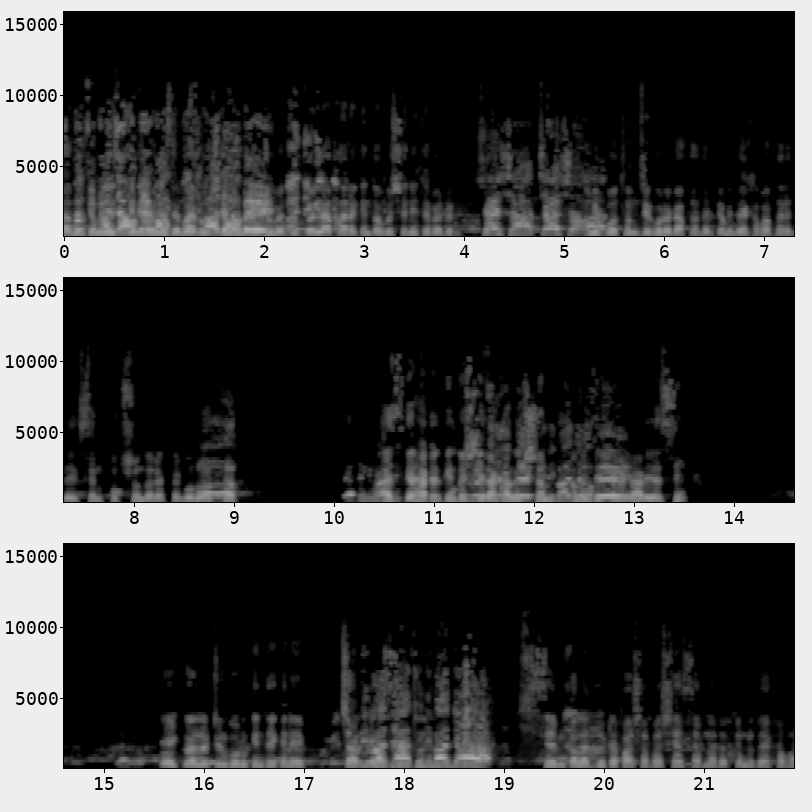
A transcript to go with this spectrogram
তাদেরকে আমি স্ক্রিনে বলে দেবো এবং সেই নাম্বারে যোগাযোগ করলে আপনারা কিন্তু অবশ্যই নিতে পারবেন। আমি প্রথম যে গরুটা আপনাদেরকে আমি দেখাবো আপনারা দেখছেন খুব সুন্দর একটা গরু অর্থাৎ আজকের হাটের কিন্তু সেরা কালেকশন আমি যেখানে দাঁড়িয়ে আছি এই কোয়ালিটির গরু কিন্তু এখানে চারটা আছে সেম কালার দুটা পাশাপাশি আছে আপনাদেরকে আমরা দেখাবো।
